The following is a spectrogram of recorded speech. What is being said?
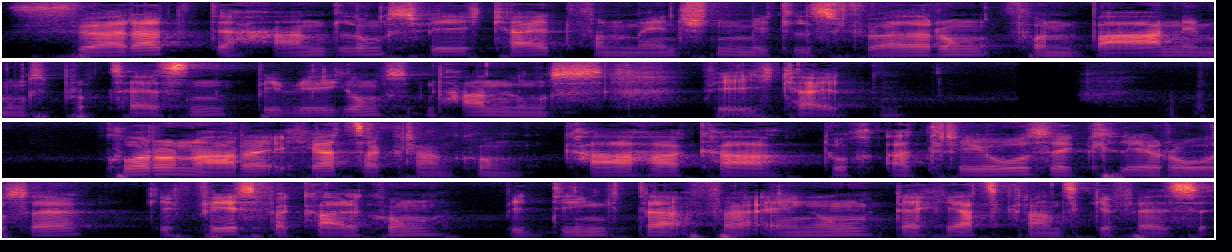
fördert der Handlungsfähigkeit von Menschen mittels Förderung von Wahrnehmungsprozessen, Bewegungs und Handlungsfähigkeiten. Koronare Herzerkrankung (KHK) durch Arteriosklerose (Gefäßverkalkung bedingter Verengung der Herzkranzgefäße)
